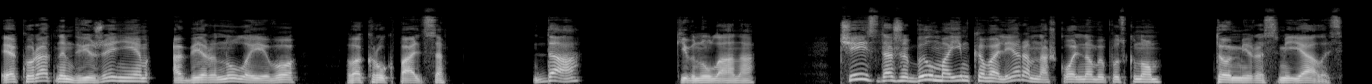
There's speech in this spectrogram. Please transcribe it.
и аккуратным движением обернула его вокруг пальца. «Да», — кивнула она, Чейз даже был моим кавалером на школьном выпускном. Томми рассмеялась.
